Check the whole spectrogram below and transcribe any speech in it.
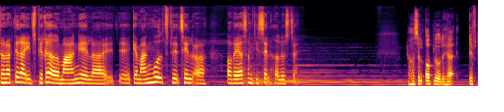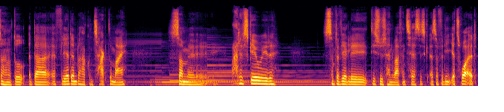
det var nok det, der inspirerede mange, eller øh, gav mange mod til, til at, at være, som de selv havde lyst til. Jeg har selv oplevet det her, efter han er død, at der er flere af dem, der har kontaktet mig, som øh, var lidt skæve i det, som der virkelig, de synes, han var fantastisk. Altså fordi jeg tror, at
